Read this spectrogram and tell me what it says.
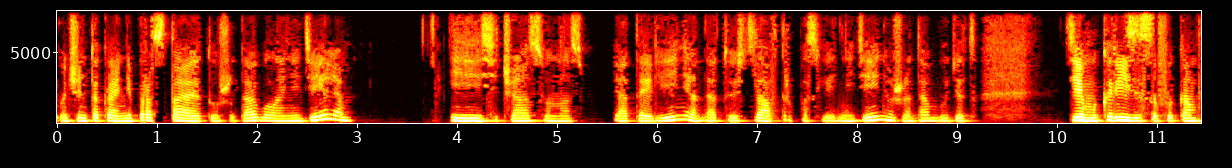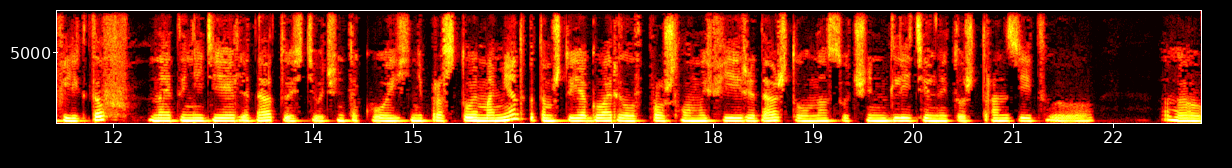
очень такая непростая тоже, да, была неделя. И сейчас у нас пятая линия, да, то есть завтра последний день уже, да, будет темы кризисов и конфликтов на этой неделе, да, то есть очень такой непростой момент, потому что я говорила в прошлом эфире, да, что у нас очень длительный тоже транзит э, э,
